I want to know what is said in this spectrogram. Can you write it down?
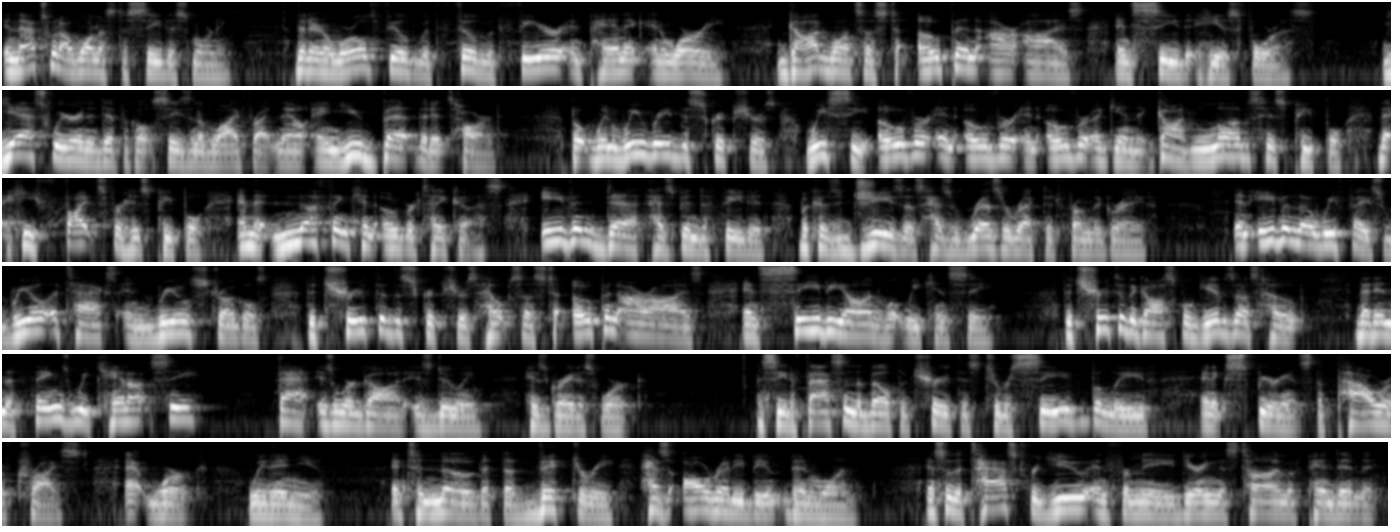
And that's what I want us to see this morning. That in a world filled with, filled with fear and panic and worry, God wants us to open our eyes and see that He is for us. Yes, we're in a difficult season of life right now, and you bet that it's hard. But when we read the scriptures, we see over and over and over again that God loves his people, that he fights for his people, and that nothing can overtake us. Even death has been defeated because Jesus has resurrected from the grave. And even though we face real attacks and real struggles, the truth of the scriptures helps us to open our eyes and see beyond what we can see. The truth of the gospel gives us hope that in the things we cannot see, that is where God is doing His greatest work. And see, to fasten the belt of truth is to receive, believe, and experience the power of Christ at work within you, and to know that the victory has already been won. And so, the task for you and for me during this time of pandemic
